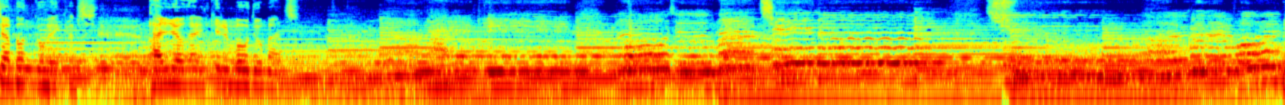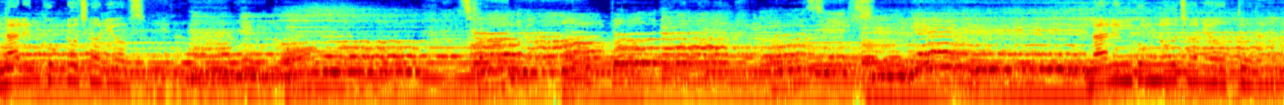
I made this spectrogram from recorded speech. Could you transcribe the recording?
다시 한번 고백합시다. 달려갈 길 모두 길 모두 마친 후주 얼굴 볼 나는 공로 전혀 없습니다. 나는 공로 전혀 없도다 오직 주의 은 나는 공로 전혀 없도다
